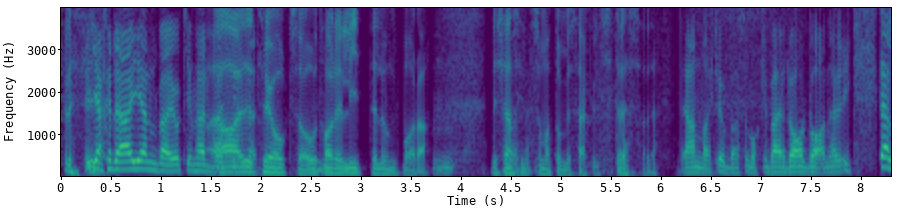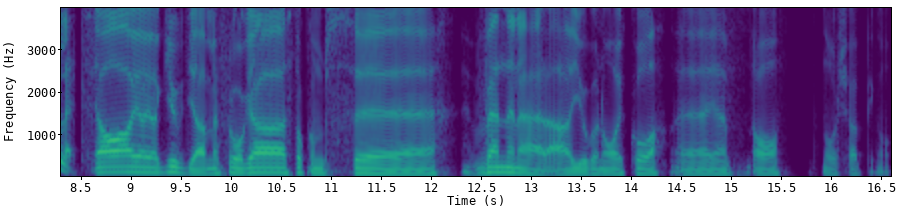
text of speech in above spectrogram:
det är kanske där Jernberg och Kim Hellberg ja, sitter. det tror jag också. Och ta det lite lugnt bara. Mm. Det känns inte som att de är särskilt stressade. Det är andra klubbar som åker berg och dalbanor istället. Ja, ja, ja, gud ja. Men fråga Stockholmsvännerna eh, här, Djurgården, AIK, eh, ja, Norrköping och,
